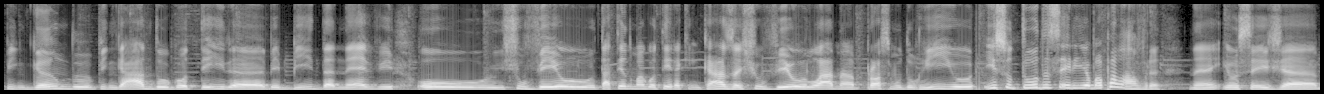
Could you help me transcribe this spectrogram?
pingando, pingado, goteira, bebida, neve, ou choveu, tá tendo uma goteira aqui em casa, choveu lá na, próximo do rio. Isso tudo seria uma palavra. Né? Ou seja,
